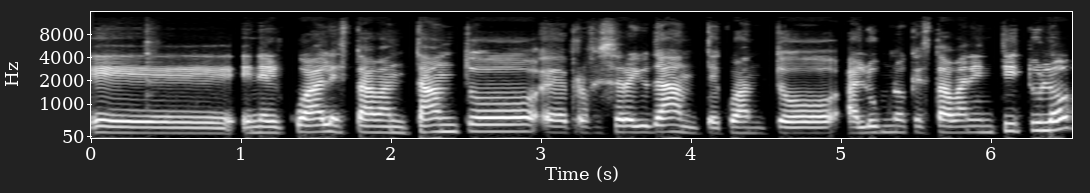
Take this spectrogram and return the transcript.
en el cual estaban tanto profesor ayudante cuanto alumnos que estaban en título,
